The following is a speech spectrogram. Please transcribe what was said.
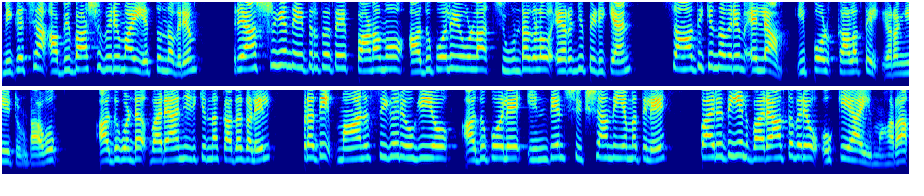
മികച്ച അഭിഭാഷകരുമായി എത്തുന്നവരും രാഷ്ട്രീയ നേതൃത്വത്തെ പണമോ അതുപോലെയുള്ള ചൂണ്ടകളോ എറിഞ്ഞു പിടിക്കാൻ സാധിക്കുന്നവരും എല്ലാം ഇപ്പോൾ കളത്തിൽ ഇറങ്ങിയിട്ടുണ്ടാവും. അതുകൊണ്ട് വരാനിരിക്കുന്ന കഥകളിൽ പ്രതി മാനസിക രോഗിയോ അതുപോലെ ഇന്ത്യൻ ശിക്ഷാ നിയമത്തിലെ പരിധിയിൽ വരാത്തവരോ ഒക്കെയായി മാറാം.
